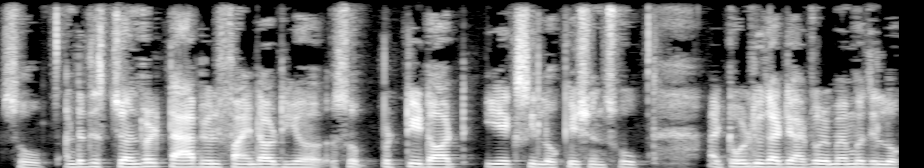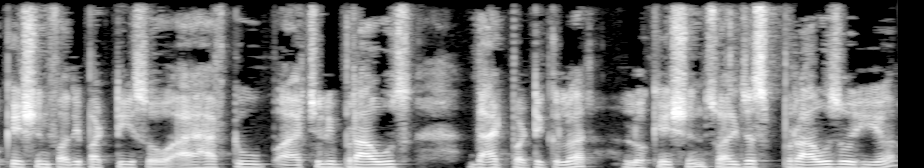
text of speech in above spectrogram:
So under this general tab you will find out here so putty.exe location. So i told you that you have to remember the location for the putty. So i have to actually browse that particular location. So i'll just browse over here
